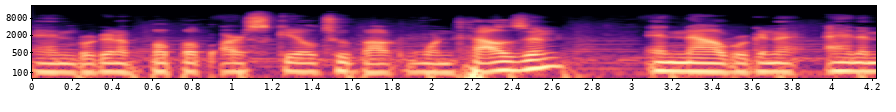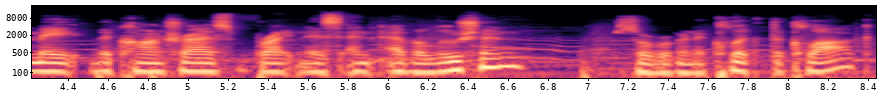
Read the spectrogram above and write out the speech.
and we're going to bump up our scale to about 1000 and now we're going to animate the contrast, brightness, and evolution. So we're going to click the clock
